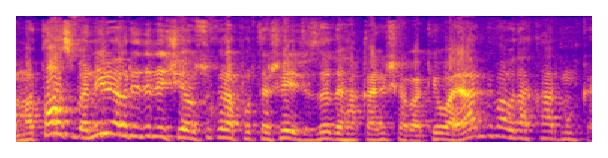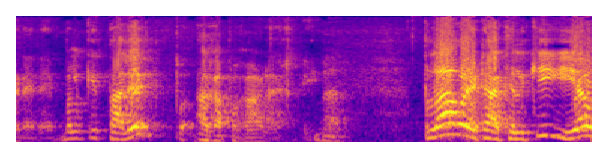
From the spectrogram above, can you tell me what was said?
اما تاسو باندې اوریدل چې یو څوک را پورته شي چې زه د حقاني شبکه وایم دا کار مونږ کړی دی بلکې طالب هغه په غاړه اخلي پلاوی ټاکل کیږي یو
